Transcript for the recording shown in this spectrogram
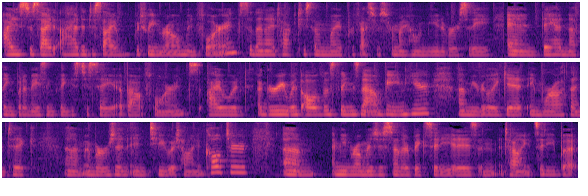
I just decided i had to decide between rome and florence so then i talked to some of my professors from my home university and they had nothing but amazing things to say about florence. I would agree with all of those things now being here. Um, you really get a more more authentic um, immersion into Italian culture. Um, I mean, Rome is just another big city. It is an Italian city, but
